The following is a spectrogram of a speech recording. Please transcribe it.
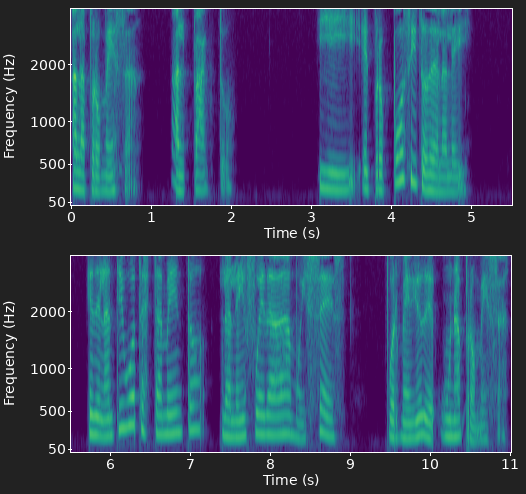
a la promesa, al pacto y el propósito de la ley. En el Antiguo Testamento la ley fue dada a Moisés por medio de una promesa.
